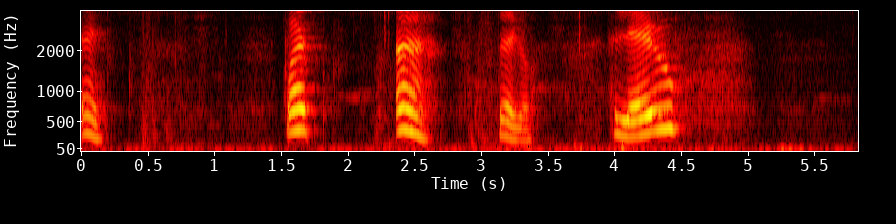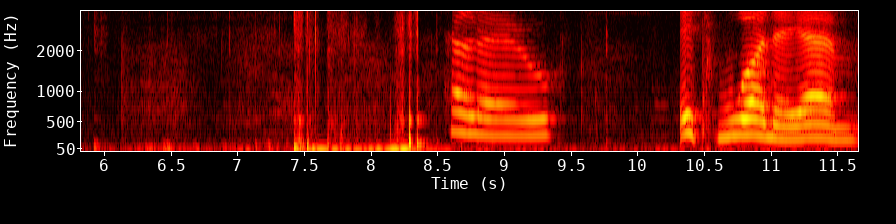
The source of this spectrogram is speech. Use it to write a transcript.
Eh. What? Uh, there you go. Hello? Hello? It's 1 a.m.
